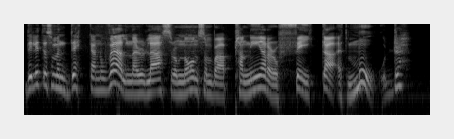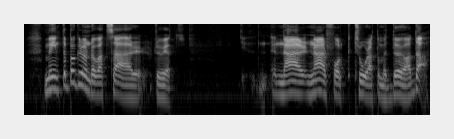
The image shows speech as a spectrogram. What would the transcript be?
det är lite som en deckarnovell när du läser om någon som bara planerar att fejka ett mord. Men inte på grund av att så här, du vet, när, när folk tror att de är döda.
